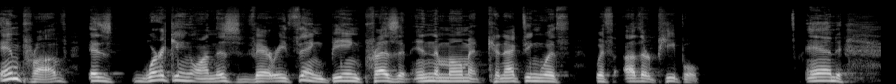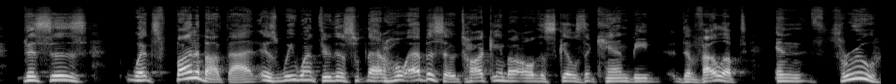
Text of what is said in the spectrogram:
improv is working on this very thing being present in the moment connecting with with other people and this is what's fun about that is we went through this that whole episode talking about all the skills that can be developed in through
